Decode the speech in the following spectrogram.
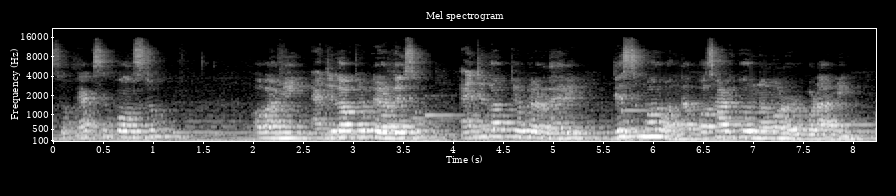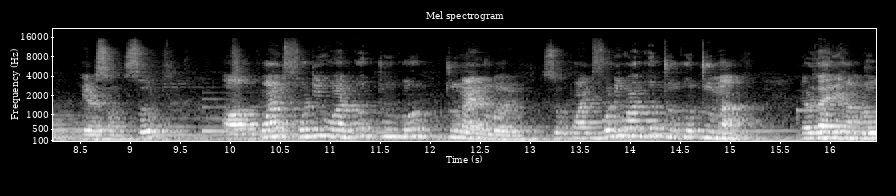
so X equals to अब हामी एन्टिलग टेबल हेर्दैछौँ एन्टिलग टेबल हेर्दाखेरि डेसिमल भन्दा पछाडिको नम्बरहरूबाट हामी हेर्छौँ सो पोइन्ट फोर्टी वानको टूको टूमा हेर्नु पऱ्यो सो पोइन्ट फोर्टी वानको टूको टूमा हेर्दाखेरि हाम्रो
